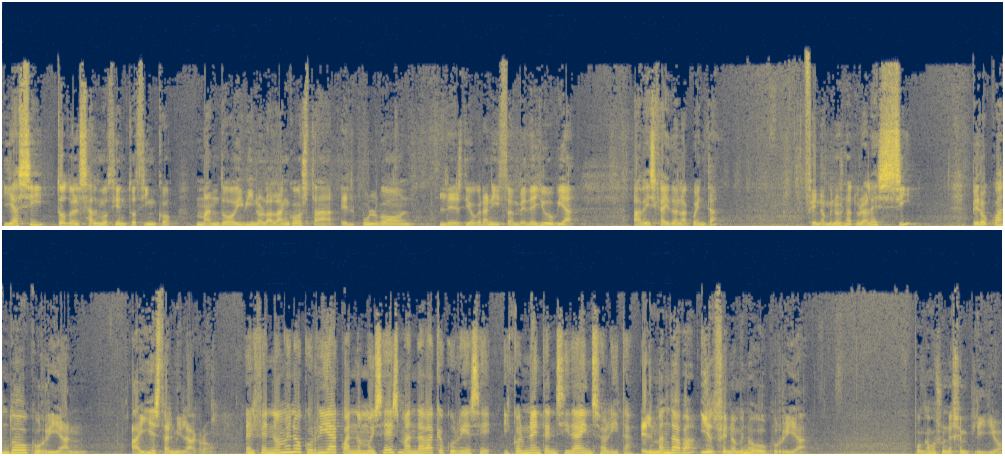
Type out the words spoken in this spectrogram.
y así todo el Salmo 105 mandó y vino la langosta, el pulgón, les dio granizo en vez de lluvia. ¿Habéis caído en la cuenta? Fenómenos naturales, sí. Pero ¿cuándo ocurrían? Ahí está el milagro. El fenómeno ocurría cuando Moisés mandaba que ocurriese y con una intensidad insólita. Él mandaba y el fenómeno ocurría. Pongamos un ejemplillo.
